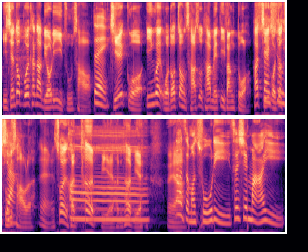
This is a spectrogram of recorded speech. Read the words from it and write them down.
以前都不会看到琉璃蚁筑巢，对，结果因为我都种茶树，它没地方躲，它结果就筑在树下巢了。哎，所以很特别，很特别。那怎么处理这些蚂蚁？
